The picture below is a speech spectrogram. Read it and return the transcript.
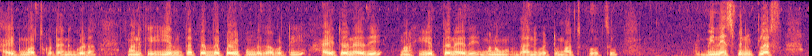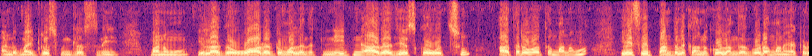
హైట్ మార్చుకోవడానికి కూడా మనకి ఎంత పెద్ద పైప్ ఉంది కాబట్టి హైట్ అనేది మనకి ఎత్తు అనేది మనం దాన్ని బట్టి మార్చుకోవచ్చు. మినీ స్ప్రింక్లర్స్ అండ్ మైక్రో స్ప్రింక్లర్స్ని మనము ఇలాగ వాడటం వల్ల నీటిని ఆదా చేసుకోవచ్చు. ఆ తర్వాత మనము వేసే పంటలకు అనుకూలంగా కూడా మనం ఎక్కడ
